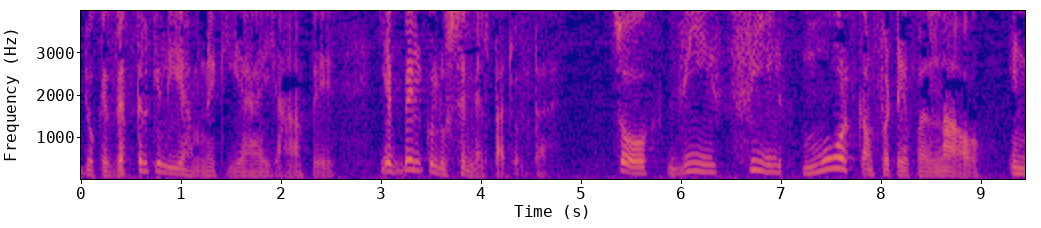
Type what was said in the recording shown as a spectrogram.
جو کہ ویکٹر کے لیے ہم نے کیا ہے یہاں پہ، یہ بالکل اس سے ملتا جلتا ہے۔ So we feel more comfortable now in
